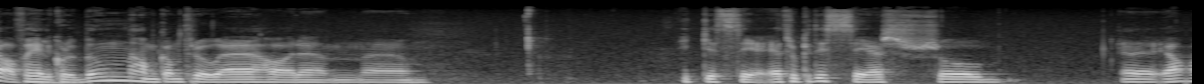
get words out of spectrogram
ja, for hele klubben. HamKam tror jeg har en uh, ikke se, Jeg tror ikke de ser så Ja,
